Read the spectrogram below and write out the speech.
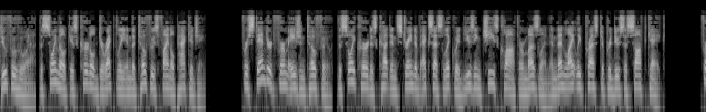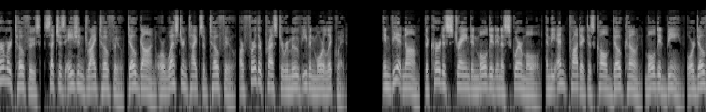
dufuhua, the soy milk is curdled directly in the tofu's final packaging. For standard firm Asian tofu, the soy curd is cut and strained of excess liquid using cheese cloth or muslin and then lightly pressed to produce a soft cake. Firmer tofus, such as Asian dry tofu or Western types of tofu, are further pressed to remove even more liquid. In Vietnam, the curd is strained and molded in a square mold, and the end product is called do cone molded bean or do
